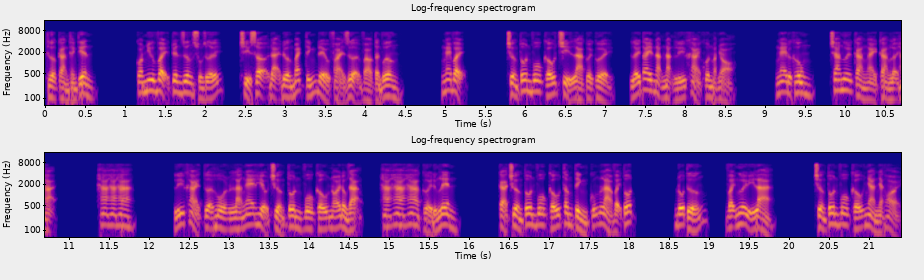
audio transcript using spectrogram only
thừa cản thành tiên còn như vậy tuyên dương xuống dưới, chỉ sợ đại đường bách tính đều phải dựa vào tần vương. Nghe vậy trường tôn vô cấu chỉ là cười cười, lấy tay nặn nặn lý khải khuôn mặt nhỏ. Nghe được không? Cha ngươi càng ngày càng lợi hại. Ha ha ha. Lý khải tựa hồ là nghe hiệu trưởng tôn vô cấu nói đồng dạng, ha ha ha cười đứng lên. Cả trường tôn vô cấu tâm tình cũng là vậy tốt. Đô tướng, vậy ngươi ý là? Trường tôn vô cấu nhàn nhạt hỏi.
